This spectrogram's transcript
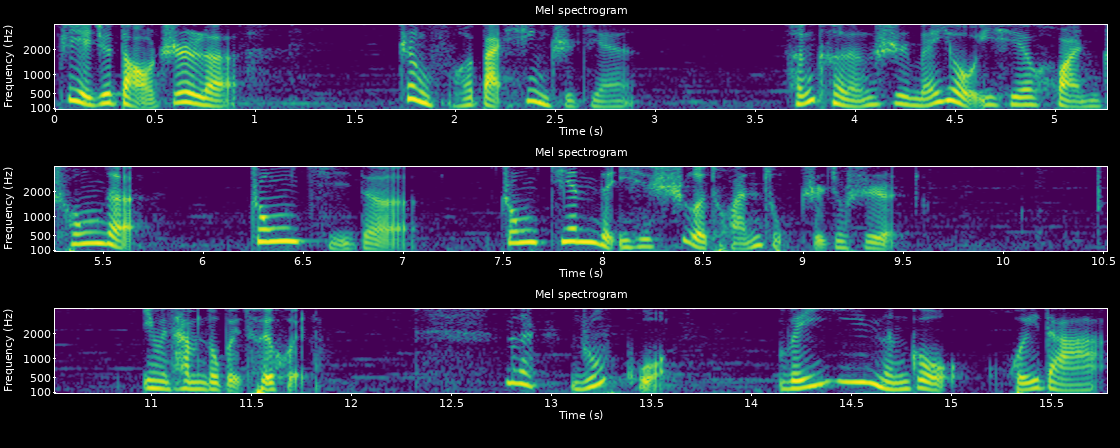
这也就导致了政府和百姓之间很可能是没有一些缓冲的终极的中间的一些社团组织，就是。因为他们都被摧毁了。那如果唯一能够回答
